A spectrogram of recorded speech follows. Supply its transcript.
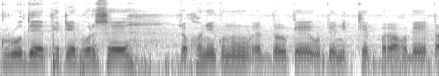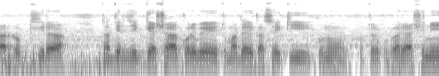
ক্রোধে ফেটে পড়ছে। যখনই কোনো একদলকে ওতে নিক্ষেপ করা হবে, তার রক্ষীরা তাদের জিজ্ঞাসা করবে, তোমাদের কাছে কি কোনো সতর্ককারী আসেনি?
